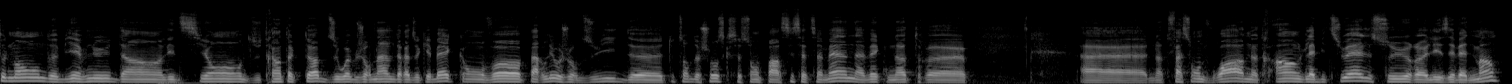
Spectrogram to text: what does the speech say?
Tout le monde. Bienvenue dans l'édition du 30 octobre du Web Journal de Radio-Québec. On va parler aujourd'hui de toutes sortes de choses qui se sont passées cette semaine avec notre, euh, euh, notre façon de voir, notre angle habituel sur euh, les événements,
